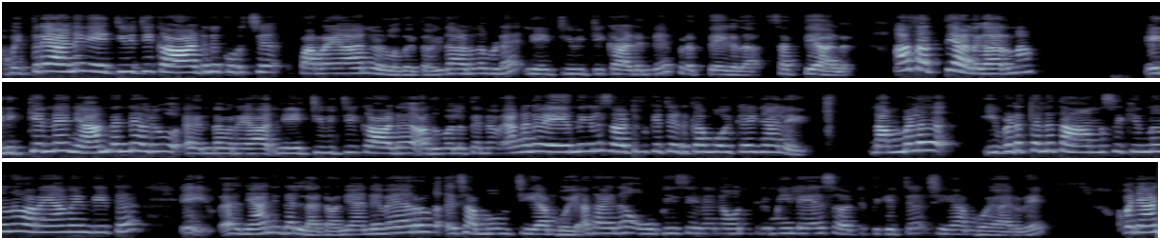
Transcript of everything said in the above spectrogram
അപ്പൊ ഇത്രയാണ് നേറ്റിവിറ്റി കാർഡിനെ കുറിച്ച് പറയാനുള്ളത് കേട്ടോ. ഇതാണ് നമ്മുടെ നേറ്റിവിറ്റി കാർഡിന്റെ പ്രത്യേകത. സത്യമാണ് ആ സത്യമാണ് കാരണം എനിക്ക് തന്നെ ഞാൻ തന്നെ ഒരു എന്താ പറയാ നേറ്റിവിറ്റി കാർഡ് അതുപോലെ തന്നെ അങ്ങനെ ഏതെങ്കിലും സർട്ടിഫിക്കറ്റ് എടുക്കാൻ പോയി കഴിഞ്ഞാലേ നമ്മൾ ഇവിടെ തന്നെ താമസിക്കുന്നു എന്ന് പറയാൻ വേണ്ടിയിട്ട് ഞാൻ ഇതല്ല കേട്ടോ ഞാൻ വേറൊരു സംഭവം ചെയ്യാൻ പോയി. അതായത് ഒ ബി സിയുടെ നോൺ ക്രിമിലെയർ സർട്ടിഫിക്കറ്റ് ചെയ്യാൻ പോയായിരുന്നേ അപ്പൊ ഞാൻ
